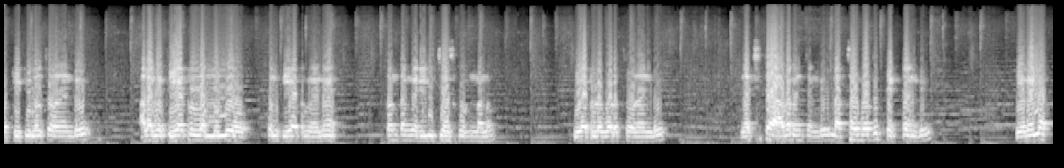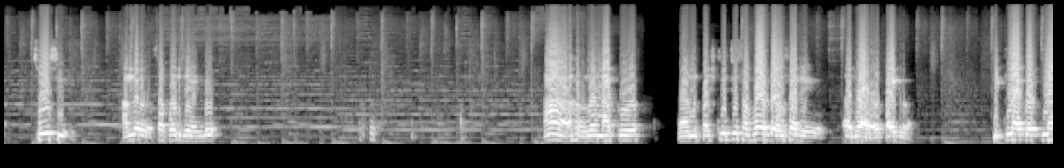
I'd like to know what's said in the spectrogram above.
ఓటీటీలో చూడండి. అలాగే థియేటర్లో ముందు కొన్ని థియేటర్లు నేనే సొంతంగా రిలీజ్ చేసుకుంటున్నాను. థియేటర్లో కూడా చూడండి. నచ్చితే ఆదరించండి. నచ్చకపోతే తిట్టండి. ఏదైనా చూసి అందరూ సపోర్ట్ చేయండి. నాకు ఫస్ట్ నుంచి సపోర్ట్ ఒకసారి పైకి రా. తిట్టినా కొట్టినా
